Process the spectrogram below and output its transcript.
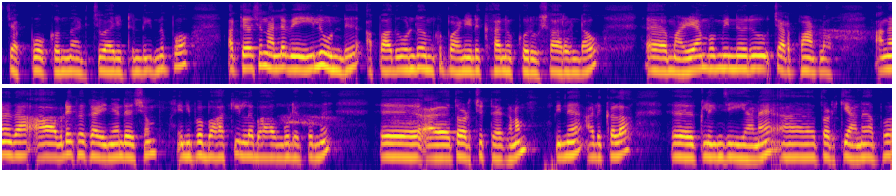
സ്റ്റെപ്പും ഒക്കെ ഒന്ന് അടിച്ചു വാരിയിട്ടുണ്ട്. ഇന്നിപ്പോൾ അത്യാവശ്യം നല്ല വെയിലും ഉണ്ട്. അപ്പോൾ അതുകൊണ്ട് നമുക്ക് പണിയെടുക്കാനൊക്കെ ഒരു ഉഷാറുണ്ടാവും. മഴയാകുമ്പം പിന്നെ ഒരു ചടപ്പാണല്ലോ. അങ്ങനെ അവിടെയൊക്കെ കഴിഞ്ഞതിന് ശേഷം ഇനിയിപ്പോൾ ബാക്കിയുള്ള ഭാഗം കൂടിയൊക്കെ ഒന്ന് തുടച്ചിട്ടേക്കണം. പിന്നെ അടുക്കള ക്ലീൻ ചെയ്യാണ് തുടയ്ക്കുകയാണ് അപ്പോൾ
